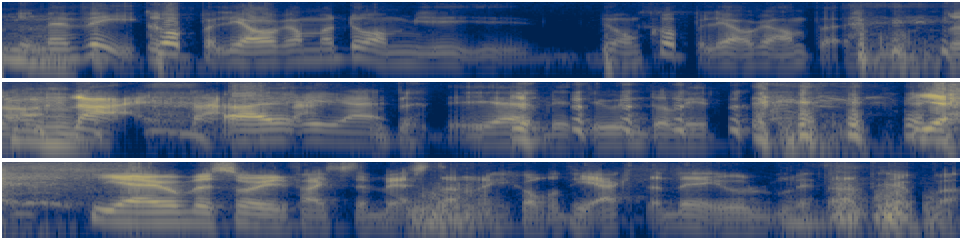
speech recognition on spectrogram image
Mm. Men vi koppeljagar med dem, de koppeljagar inte. Nej, nej, nej. det är jävligt underligt. ja, ja, men så är det faktiskt det bästa när det kommer till jakten. Det är underligt alltihopa.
